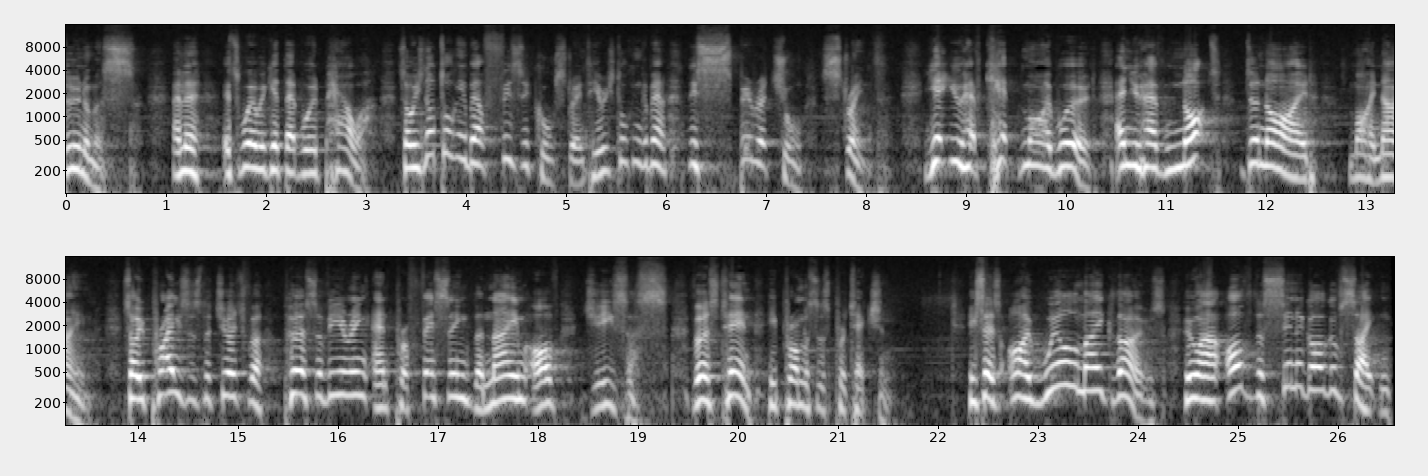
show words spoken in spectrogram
dunamis, and uh, it's where we get that word power. So he's not talking about physical strength here, he's talking about this spiritual strength. Yet you have kept my word, and you have not denied my name. So he praises the church for persevering and professing the name of Jesus. Verse 10, he promises protection. He says, I will make those who are of the synagogue of Satan,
